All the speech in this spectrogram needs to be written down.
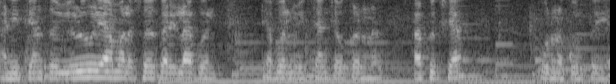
आणि त्यांचं वेळोवेळी आम्हाला सहकार्य लाभल त्याबद्दल मी त्यांच्याकडनं अपेक्षा पूर्ण करतो. या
